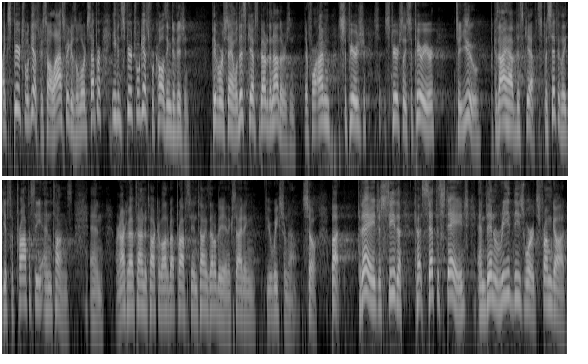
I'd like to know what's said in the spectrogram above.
Like spiritual gifts. We saw last week as the Lord's Supper, even spiritual gifts were causing division. People were saying, well, this gift's better than others, and therefore I'm superior, spiritually superior to you because I have this gift, specifically gifts of prophecy and tongues. And we're not going to have time to talk a lot about prophecy and tongues. That'll be an exciting few weeks from now. So, but today, just see the, set the stage and then read these words from God.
